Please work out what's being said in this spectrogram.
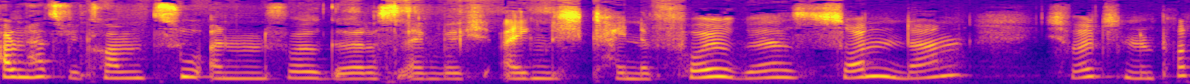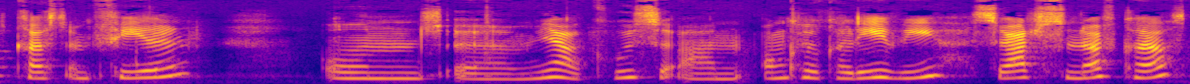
Hallo und herzlich willkommen zu einer Folge. Das ist eigentlich, eigentlich keine Folge, sondern ich wollte einen Podcast empfehlen. Und ähm, ja, Grüße an Onkel Kalevi, Search Nerfcast.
